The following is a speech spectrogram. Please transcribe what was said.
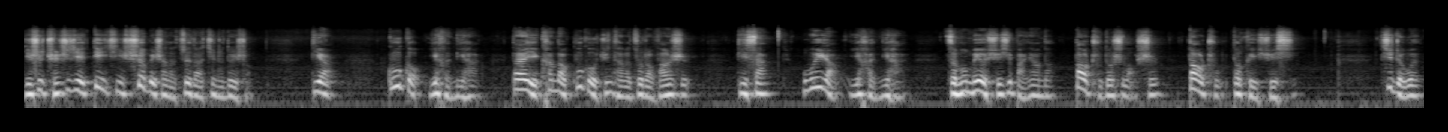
也是全世界电信设备上的最大竞争对手。第二，Google 也很厉害，大家也看到 Google 军团的作战方式。第三，微软也很厉害，怎么没有学习榜样呢？到处都是老师，到处都可以学习。记者问：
